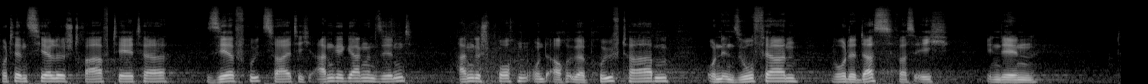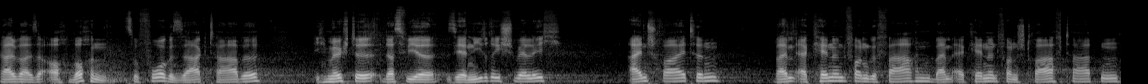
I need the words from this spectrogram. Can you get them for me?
potenzielle Straftäter sehr frühzeitig angegangen sind, angesprochen und auch überprüft haben. Und insofern wurde das, was ich in den teilweise auch Wochen zuvor gesagt habe, ich möchte, dass wir sehr niedrigschwellig einschreiten, beim Erkennen von Gefahren, beim Erkennen von Straftaten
